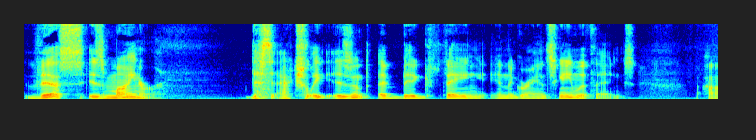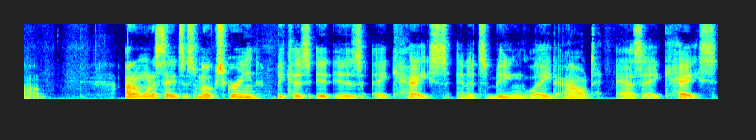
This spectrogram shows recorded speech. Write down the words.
this is minor. This actually isn't a big thing in the grand scheme of things. Um, I don't want to say it's a smokescreen because it is a case and it's being laid out as a case.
